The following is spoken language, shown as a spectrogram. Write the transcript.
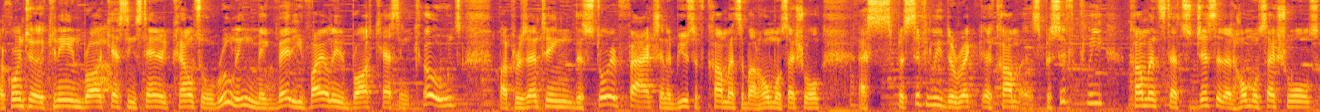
According to a Canadian Broadcasting Standard Council ruling, McVety violated broadcasting codes by presenting distorted facts and abusive comments about homosexual, as specifically direct uh, com- specifically comments that suggested that homosexuals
